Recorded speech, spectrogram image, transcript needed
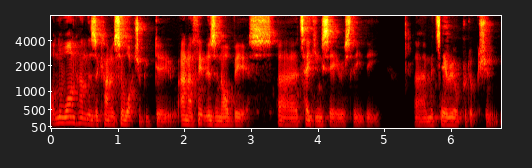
on the one hand, there's a kind of so what should we do? And I think there's an obvious uh, taking seriously the uh, material production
